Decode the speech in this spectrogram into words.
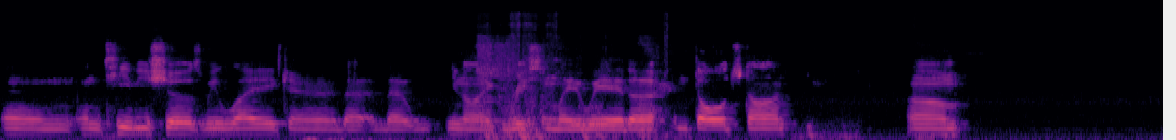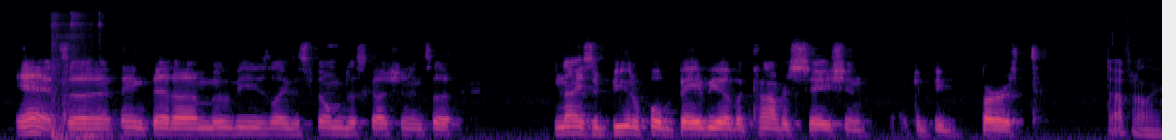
and, and tv shows we like and that that you know like recently we had uh, indulged on um yeah, it's a, I think that uh, movies like this film discussion, it's a nice, beautiful baby of a conversation that could be birthed, Definitely.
